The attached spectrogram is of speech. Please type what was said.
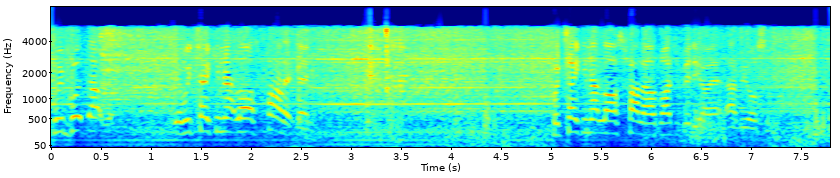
Can we put that? Are we taking that last pallet then? If we're taking that last pallet, I'd like to video it. That'd be awesome.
